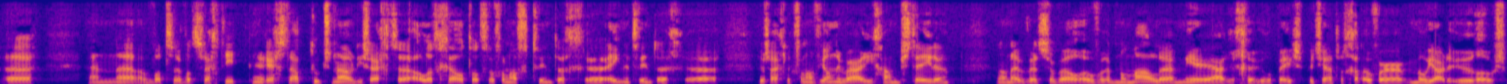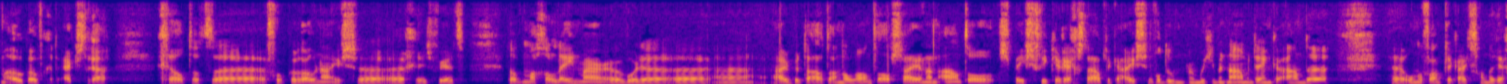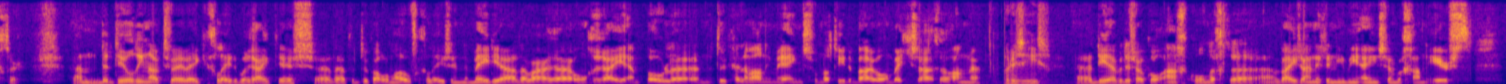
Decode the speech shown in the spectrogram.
En wat, wat zegt die rechtsstaattoets nou? Die zegt al het geld dat we vanaf 2021, dus eigenlijk vanaf januari gaan besteden, dan hebben we het zowel over het normale meerjarige Europese budget. Dat gaat over miljarden euro's, maar ook over het extra geld dat uh, voor corona is uh, gereserveerd. Dat mag alleen maar worden uh, uitbetaald aan een land als zij aan een aantal specifieke rechtsstatelijke eisen voldoen. Dan moet je met name denken aan de onafhankelijkheid van de rechter. En de deal die nou twee weken geleden bereikt is, daar hebben we natuurlijk allemaal over gelezen in de media. Daar waren Hongarije en Polen natuurlijk helemaal niet mee eens, omdat die de bui al een beetje zagen hangen. Precies. die hebben dus ook al aangekondigd, wij zijn het er niet mee eens en we gaan eerst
